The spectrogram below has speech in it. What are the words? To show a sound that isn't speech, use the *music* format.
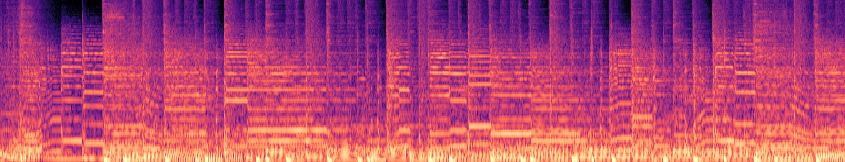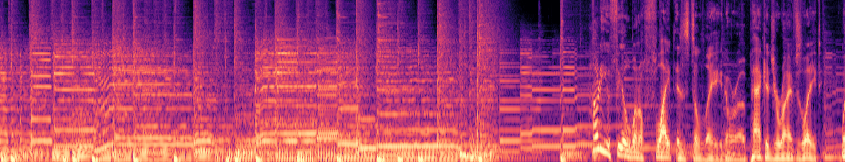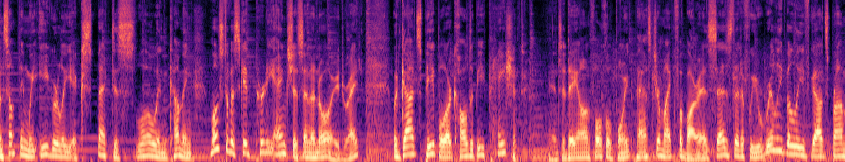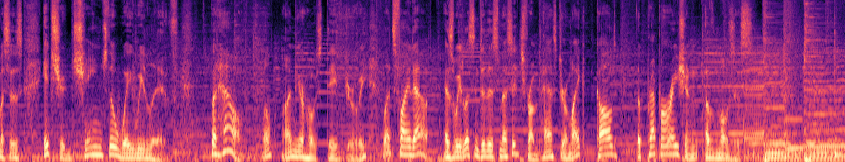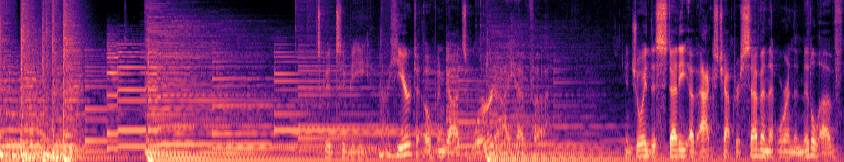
You feel when a flight is delayed or a package arrives late? When something we eagerly expect is slow in coming, most of us get pretty anxious and annoyed, right? But God's people are called to be patient. And today on Focal Point, Pastor Mike Fabarez says that if we really believe God's promises, it should change the way we live. But how? Well, I'm your host, Dave Drury. Let's find out as we listen to this message from Pastor Mike called The Preparation of Moses. Good to be uh, here to open God's Word. I have uh, enjoyed this study of Acts chapter 7 that we're in the middle of.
